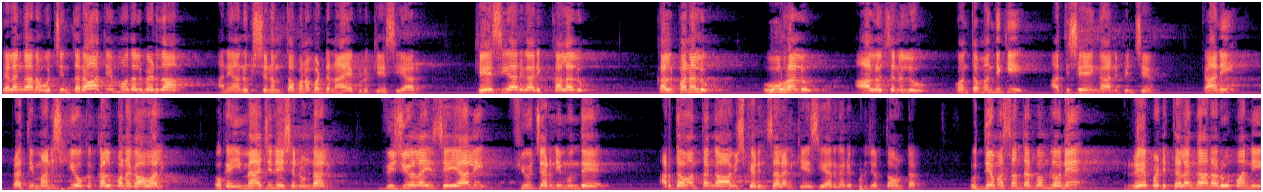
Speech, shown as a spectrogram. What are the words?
తెలంగాణ వచ్చిన తర్వాత ఏం మొదలు పెడదాం? అని అనుక్షణం తపనబడ్డ నాయకుడు కేసీఆర్. కేసీఆర్ గారి కలలు కల్పనలు ఊహలు ఆలోచనలు కొంతమందికి అతిశయంగా అనిపించేవి. కానీ ప్రతి మనిషికి ఒక కల్పన కావాలి ఒక ఇమాజినేషన్ ఉండాలి విజువలైజ్ చేయాలి ఫ్యూచర్ని ముందే అర్థవంతంగా ఆవిష్కరించాలని కేసీఆర్ గారు ఎప్పుడు చెప్తా ఉంటారు. ఉద్యమ సందర్భంలోనే రేపటి తెలంగాణ రూపాన్ని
